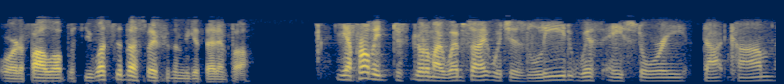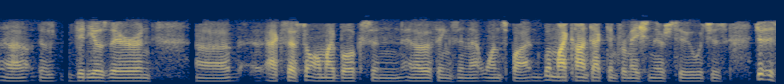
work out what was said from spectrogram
or to follow up with you, what's the best way for them to get that info? Yeah, probably just go to my website, which is leadwithastory.com. Uh, there's videos there and uh, access to all my books and, and other things in that one spot. But my contact information there's too, which is is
